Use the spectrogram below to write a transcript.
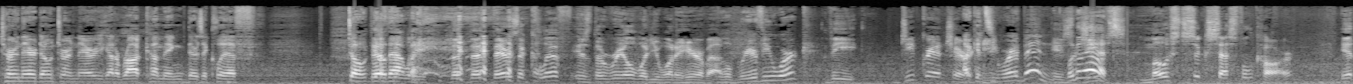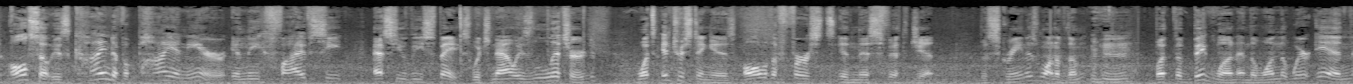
"Turn there, don't turn there. You got a rock coming. There's a cliff. Don't go that way." the, the, there's a cliff is the real one you want to hear about. Will rear view work? the Jeep Grand Cherokee. I can see where I've been. Is Look at Jeep's that. most successful car. It also is kind of a pioneer in the five-seat SUV space, which now is littered. What's interesting is all of the firsts in this fifth gen. The screen is one of them, Mm-hmm. but the big one and the one that we're in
